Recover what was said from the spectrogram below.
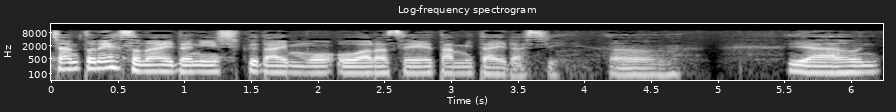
ちゃんとね、その間に宿題も終わらせたみたいだし、うんいや、本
